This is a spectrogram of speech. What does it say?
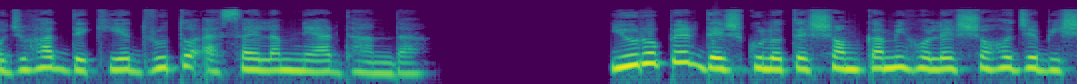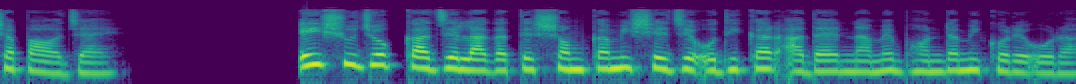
অজুহাত দেখিয়ে দ্রুত অ্যাসাইলাম নেয়ার ধান্দা। ইউরোপের দেশগুলোতে সমকামী হলে সহজে ভিসা পাওয়া যায়। এই সুযোগ কাজে লাগাতে সমকামী সে যে অধিকার আদায়ের নামে ভণ্ডামি করে ওরা।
